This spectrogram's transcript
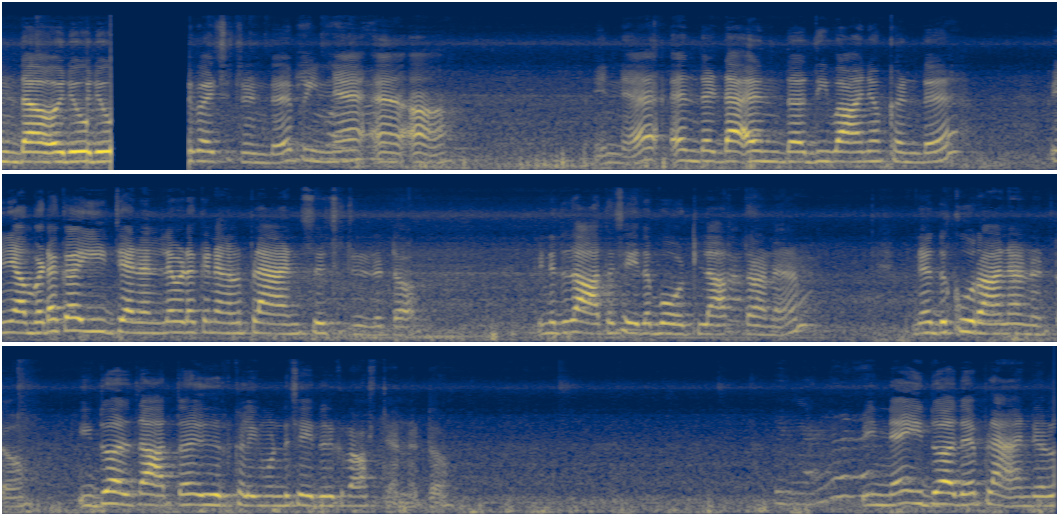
എന്താ ഒരു ഒരു വെച്ചിട്ടുണ്ട്. പിന്നെ ആ, പിന്നെ എന്താ എന്താ ദിവാനൊക്കെ ഉണ്ട്. പിന്നെ അവിടെയൊക്കെ ഈ ജനലിന്റെ ഇവിടെയൊക്കെ ഞങ്ങൾ പ്ലാന്റ്സ് വെച്ചിട്ടുണ്ട് കേട്ടോ പിന്നെ ഇത് താത്ത ചെയ്ത ബോട്ടിൽ ആർട്ടാണ് പിന്നെ ഇത് ഖുറാനാണ് കേട്ടോ ഇതും അത് താത്ത ഈർക്കളിയും കൊണ്ട് ചെയ്തൊരു ക്രാഫ്റ്റാണ് കേട്ടോ പിന്നെ ഇതും അതേ പ്ലാന്റുകൾ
